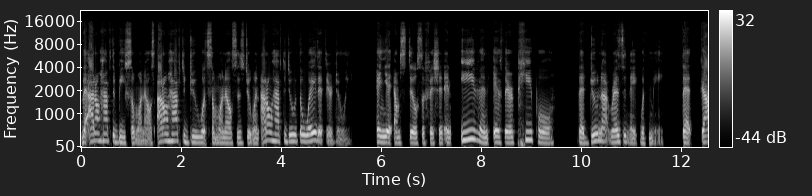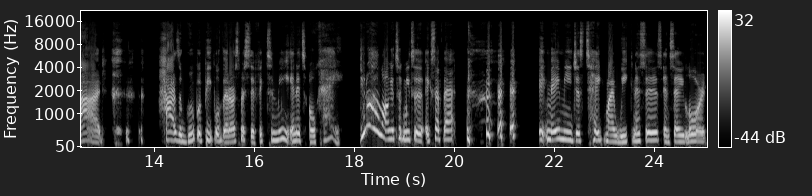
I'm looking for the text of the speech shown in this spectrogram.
That I don't have to be someone else. I don't have to do what someone else is doing. I don't have to do it the way that they're doing. And yet I'm still sufficient. And even if there are people that do not resonate with me, that God has a group of people that are specific to me and it's okay. Do you know how long it took me to accept that? it made me just take my weaknesses and say, Lord,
